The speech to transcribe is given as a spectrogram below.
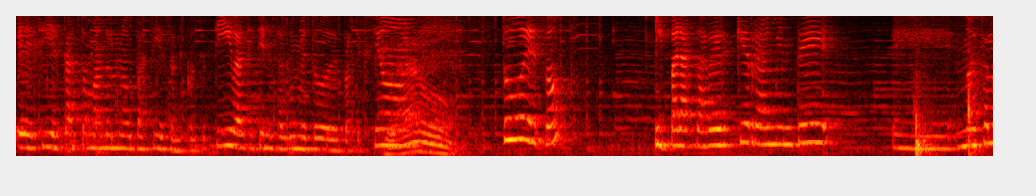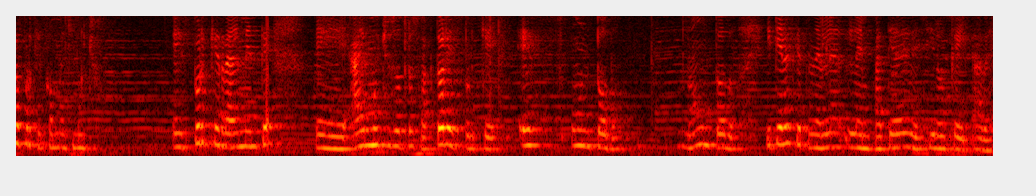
eh, si estás tomando pastillas anticonceptivas, si tienes algún método de protección Claro. todo eso y para saber que realmente eh, no es solo porque comes mucho, es porque realmente eh, hay muchos otros factores, porque es un todo, ¿no? Un todo. Y tienes que tener la, empatía de decir, ok, a ver,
